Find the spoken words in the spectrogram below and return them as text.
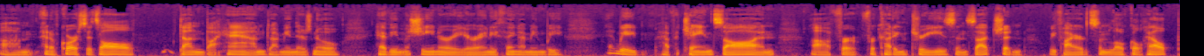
um, and of course, it's all done by hand. I mean, there's no heavy machinery or anything. I mean, we we have a chainsaw and uh, for for cutting trees and such, and we've hired some local help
